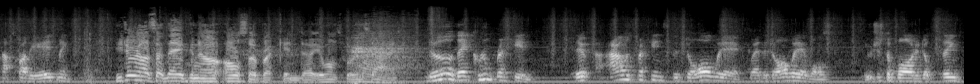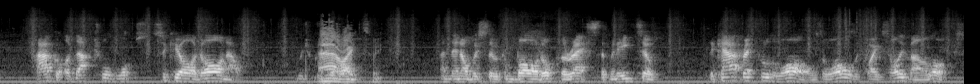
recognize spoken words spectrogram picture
That's why they heard me. You do realise that they're going to also break in, don't you, once we're inside? No, they couldn't break in. They, I was breaking into the doorway where the doorway was. It was just a boarded up thing. I've got an actual secure door now, which Ah, right, sweet. And then obviously we can board up the rest that we need to. They can't break through the walls. The walls are quite solid by the looks.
